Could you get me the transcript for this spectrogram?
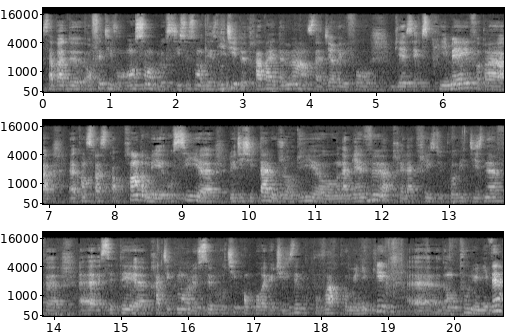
ça va de. En fait, ils vont ensemble aussi. Ce sont des outils de travail demain, c'est-à-dire il faut bien s'exprimer, il faudra euh, qu'on se fasse comprendre, mais aussi euh, le digital aujourd'hui, euh, on a bien vu après la crise du Covid-19, c'était pratiquement le seul outil qu'on pourrait utiliser pour pouvoir communiquer dans tout l'univers.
